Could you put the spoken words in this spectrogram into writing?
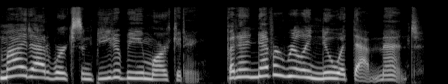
My dad works in B2B marketing, but I never really knew what that meant.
